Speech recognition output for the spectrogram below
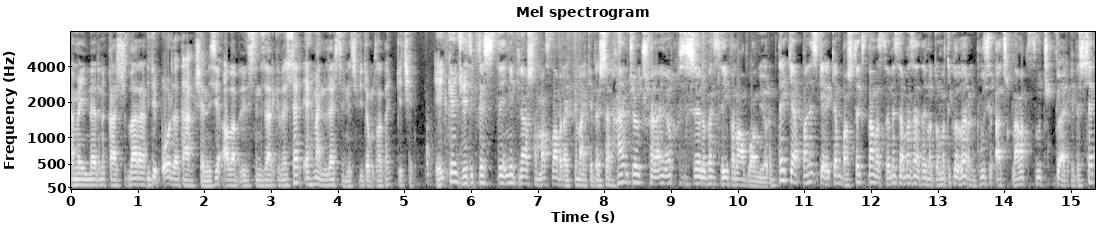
emeğlerini karşılayarak gidip orada takipçilerinizi alabilirsiniz arkadaşlar. Hemen dilerseniz videomuza da geçelim. İlk öncelikle sitenin aşamasına bıraktım arkadaşlar. Hani çok falan yok size ben siteyi falan bulamıyorum. Tek yapmanız gereken başlık bastığınız zaman zaten otomatik olarak bu açıklama kısmı çıkıyor arkadaşlar.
